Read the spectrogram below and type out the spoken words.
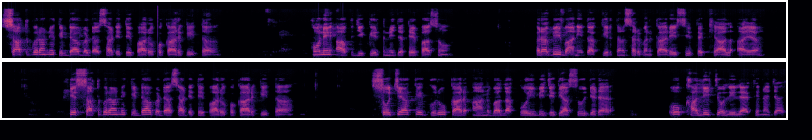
ਸਤਿਗੁਰਾਂ ਨੇ ਕਿੱਡਾ ਵੱਡਾ ਸਾਡੇ ਤੇ ਪਾਰੋਪਕਾਰ ਕੀਤਾ। ਹੁਣੇ ਆਪ ਜੀ ਕੀਰਤਨੀ ਜਥੇ ਪਾਸੋਂ ਰਬੀ ਬਾਣੀ ਦਾ ਕੀਰਤਨ ਸਰਵਨ ਕਰੇ ਸੀ ਤੇ ਖਿਆਲ ਆਇਆ ਕਿ ਸਤਿਗੁਰਾਂ ਨੇ ਕਿੱਡਾ ਵੱਡਾ ਸਾਡੇ ਤੇ ਪਾਰੋਪਕਾਰ ਕੀਤਾ। ਸੋਚਿਆ ਕਿ ਗੁਰੂ ਘਰ ਆਉਣ ਵਾਲਾ ਕੋਈ ਵੀ ਜਿਗਿਆਸੂ ਜਿਹੜਾ, ਉਹ ਖਾਲੀ ਝੋਲੀ ਲੈ ਕੇ ਨਾ ਜਾਏ।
